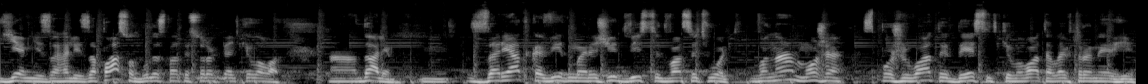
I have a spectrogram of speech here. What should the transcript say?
ємність взагалі запасу буде складати 45 кВт. Далі зарядка від мережі 220 вольт. Вона може споживати 10 кВт електроенергії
